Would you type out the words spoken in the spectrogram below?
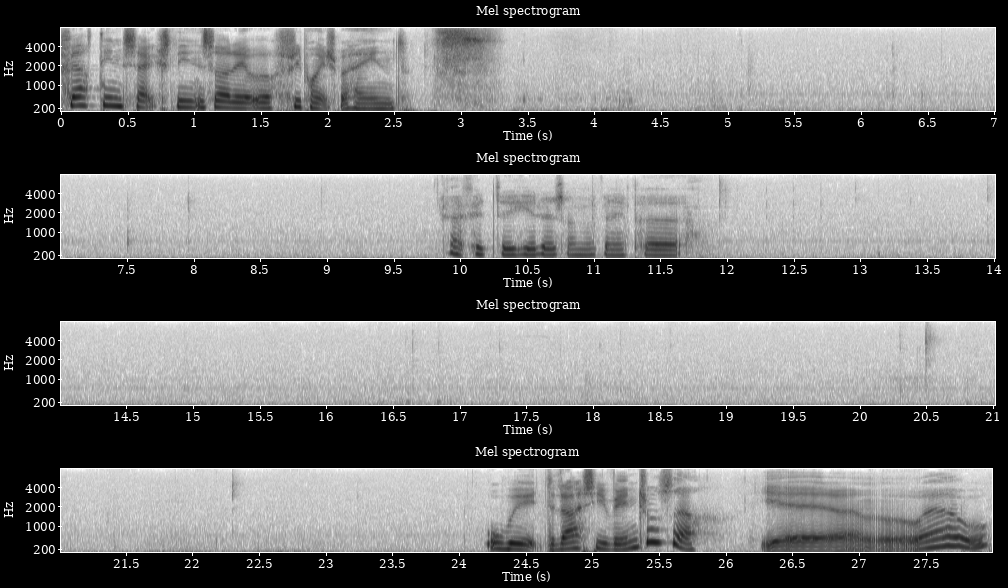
13, 16, sorry, we're three points behind. I could do here is I'm gonna put Oh wait, did I see Rangers there? Yeah, well,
